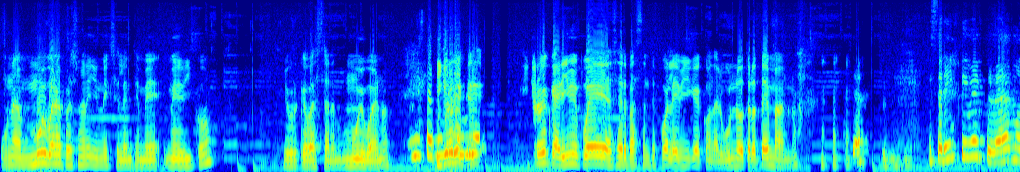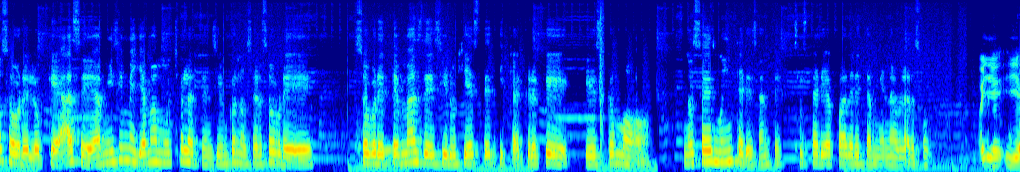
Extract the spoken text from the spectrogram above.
una muy buena persona y un excelente me- médico. Yo creo que va a estar muy bueno. Y creo que, creo que Karim me puede hacer bastante polémica con algún otro tema, ¿no? Estaría increíble que habláramos sobre lo que hace. A mí sí me llama mucho la atención conocer sobre, sobre temas de cirugía estética. Creo que, que es como, no sé, es muy interesante. Sí estaría padre también hablar sobre. Oye, y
